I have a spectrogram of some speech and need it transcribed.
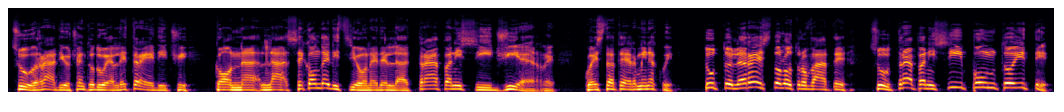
su Radio 102 alle 13 con la seconda edizione del Trapani CGR. Questa termina qui. Tutto il resto lo trovate su trapanisi.it.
